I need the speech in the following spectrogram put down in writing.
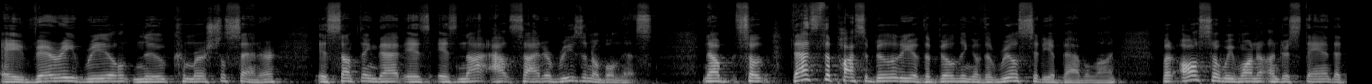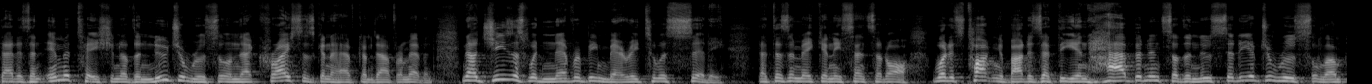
a very real new commercial center is something that is, is not outside of reasonableness. Now, so that's the possibility of the building of the real city of Babylon. But also, we want to understand that that is an imitation of the new Jerusalem that Christ is going to have come down from heaven. Now, Jesus would never be married to a city. That doesn't make any sense at all. What it's talking about is that the inhabitants of the new city of Jerusalem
